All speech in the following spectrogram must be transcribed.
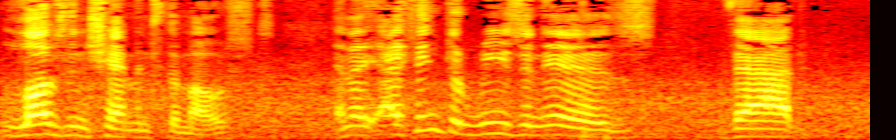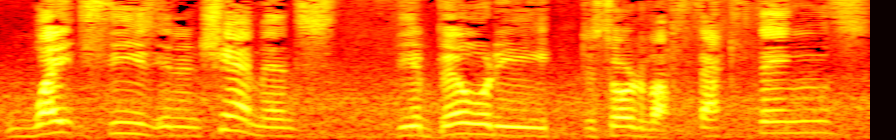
loves enchantments the most. And I, I think the reason is that white sees in enchantments the ability to sort of affect things,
